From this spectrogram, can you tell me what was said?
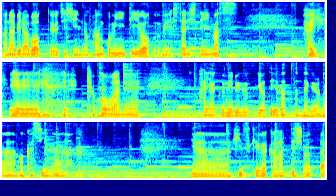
学びラボという自身のファンコミュニティを運営したりしています。はい、えー、今日はね、早く寝る予定だったんだけどな、おかしいな。いやー、日付が変わってしまった。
